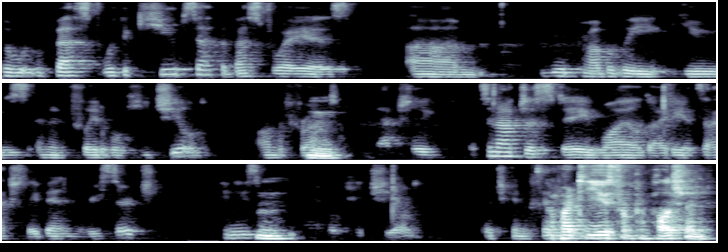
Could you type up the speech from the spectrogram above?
the best with a CubeSat, the best way is um, you would probably use an inflatable heat shield on the front. Mm. Actually, it's not just a wild idea; it's actually been researched. You can use mm. a heat shield, which can fit. What to use for propulsion?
